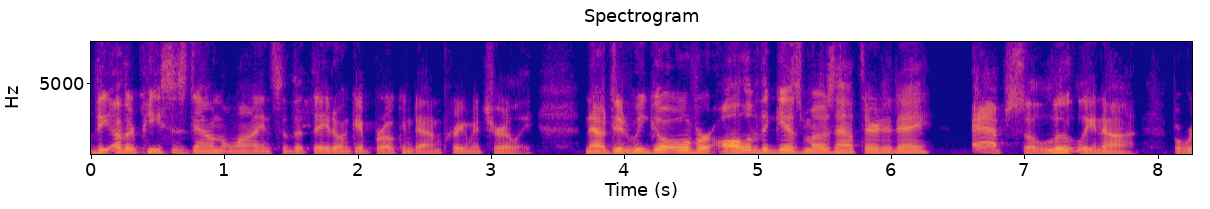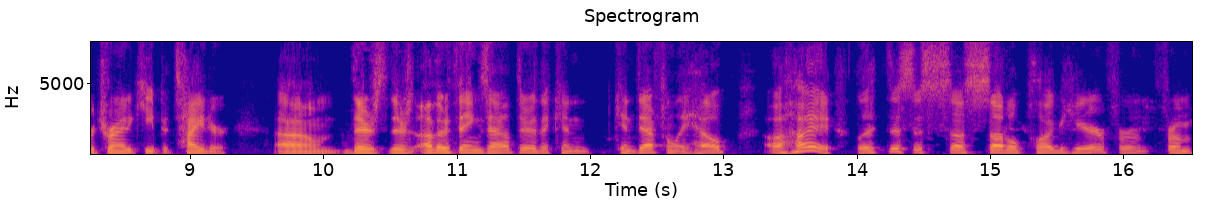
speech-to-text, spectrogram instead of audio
the other pieces down the line so that they don't get broken down prematurely. Now, did we go over all of the gizmos out there today? Absolutely not. But we're trying to keep it tighter. Um, there's there's other things out there that can can definitely help. Oh, hey, look, this is a subtle plug here for from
